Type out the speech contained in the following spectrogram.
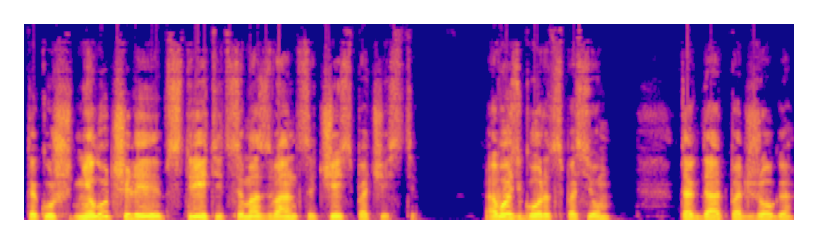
Так уж не лучше ли встретить самозванца честь по чести? А вось город спасем, тогда от поджога,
